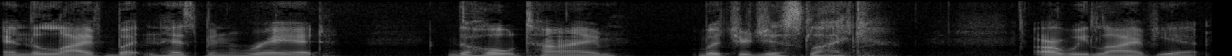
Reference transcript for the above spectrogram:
and the live button has been red the whole time, but you're just like, are we live yet?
